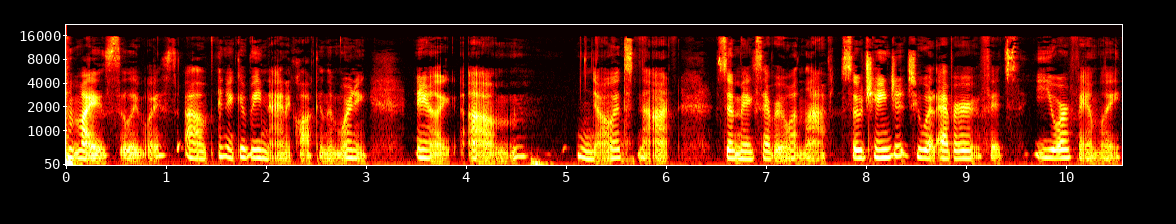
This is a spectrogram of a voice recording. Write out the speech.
my silly voice. Um, and it could be nine o'clock in the morning. And you're like, um, no, it's not. So it makes everyone laugh. So change it to whatever fits your family.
